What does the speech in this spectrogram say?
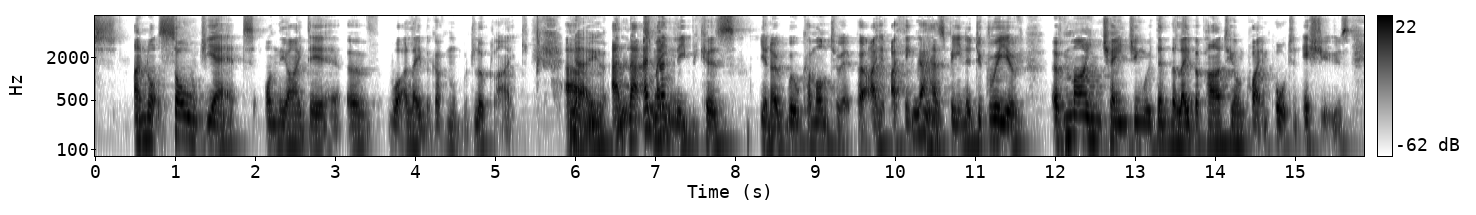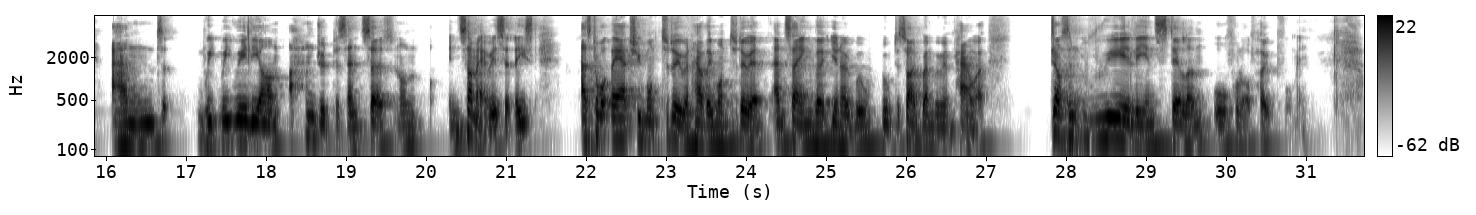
I'm not sold yet on the idea of what a Labour government would look like. Um, No. and that's And- and- mainly because you know we'll come on to it. But I, I think there Mhm. has been a degree of of mind changing within the Labour Party on quite important issues, and we we really aren't hundred percent certain on in some areas at least as to what they actually want to do and how they want to do it. And saying that you know we'll we'll decide when we're in power doesn't really instill an awful lot of hope for me.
